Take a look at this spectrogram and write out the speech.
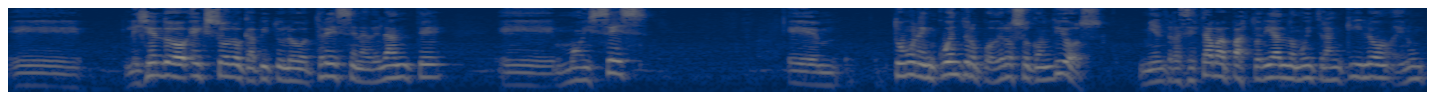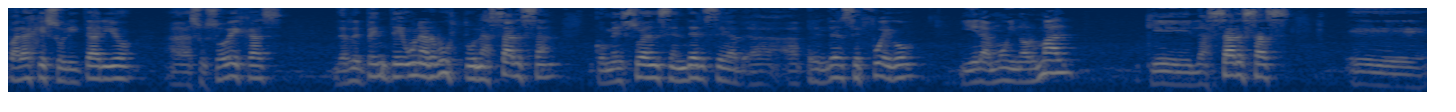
Eh, leyendo Éxodo capítulo 3 en adelante, eh, Moisés eh, tuvo un encuentro poderoso con Dios mientras estaba pastoreando muy tranquilo en un paraje solitario a sus ovejas. De repente un arbusto, una zarza, comenzó a encenderse, a, prenderse fuego y era muy normal que las zarzas eh,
